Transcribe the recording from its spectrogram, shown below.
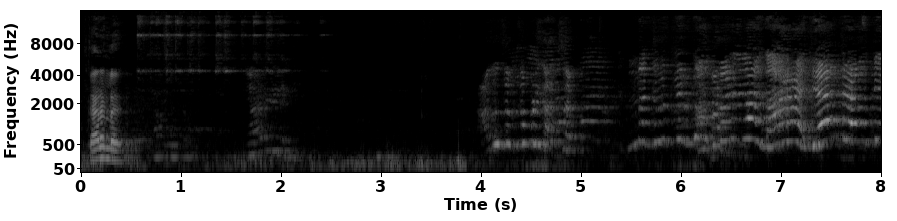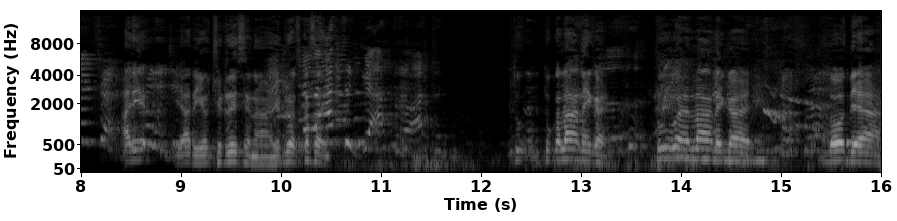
काय राहिलं अरे यार हे ड्रेस आहे ना हे ड्रेस कसा आहे? तू तू लहान आहे काय? तू काय लहान आहे काय? दो द्या.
